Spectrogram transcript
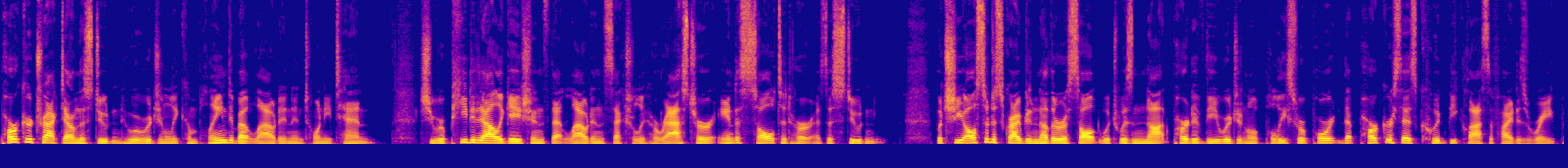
Parker tracked down the student who originally complained about Loudon in 2010. She repeated allegations that Loudon sexually harassed her and assaulted her as a student. But she also described another assault, which was not part of the original police report, that Parker says could be classified as rape.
